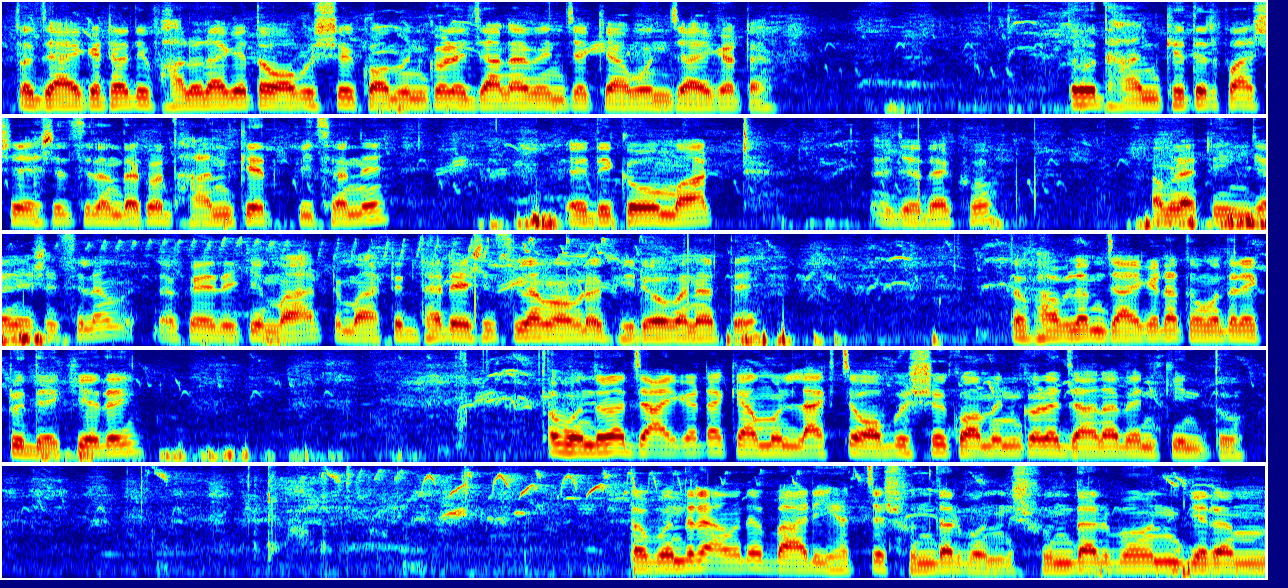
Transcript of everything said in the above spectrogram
তো জায়গাটা যদি ভালো লাগে তো অবশ্যই কমেন্ট করে জানাবেন যে কেমন জায়গাটা। তো ধান ক্ষেতের পাশে এসেছিলাম, দেখো ধান ক্ষেত পিছনে, এদিকেও মাঠ, এই যে দেখো, আমরা তিনজন এসেছিলাম, দেখো এদিকে মাঠ, মাঠের ধারে এসেছিলাম আমরা ভিডিও বানাতে। তো ভাবলাম জায়গাটা তোমাদের একটু দেখিয়ে দেই। তো বন্ধুরা, জায়গাটা কেমন লাগছে অবশ্যই কমেন্ট করে জানাবেন কিন্তু। তো বন্ধুরা, আমাদের বাড়ি হচ্ছে সুন্দরবন সুন্দরবন গ্রাম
